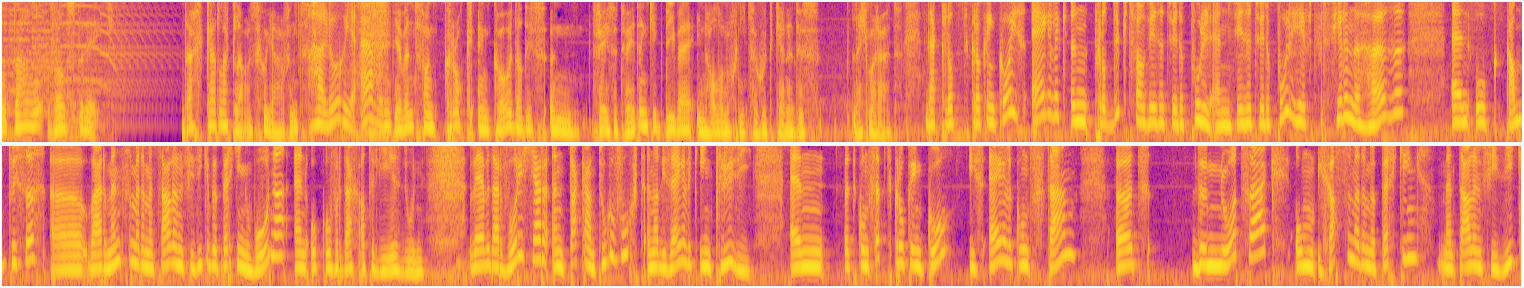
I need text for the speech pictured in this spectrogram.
Totaal van streek. Dag Carla Klaus, goedenavond. Hallo, goedenavond. Je bent van Krok Co. Dat is een VZ2, denk ik, die wij in Halle nog niet zo goed kennen. Dus leg maar uit. Dat klopt. Krok Co is eigenlijk een product van VZ2 De Poel. En VZ2 De Poel heeft verschillende huizen en ook campussen uh, waar mensen met een mentale en fysieke beperking wonen en ook overdag ateliers doen. Wij hebben daar vorig jaar een tak aan toegevoegd en dat is eigenlijk inclusie. En het concept Krok Co is eigenlijk ontstaan uit de noodzaak om gasten met een beperking, mentaal en fysiek,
